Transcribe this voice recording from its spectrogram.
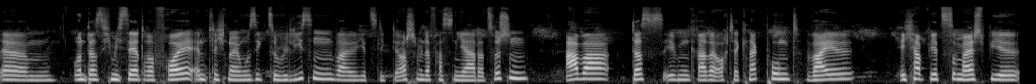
Ähm, und dass ich mich sehr darauf freue, endlich neue Musik zu releasen, weil jetzt liegt ja auch schon wieder fast ein Jahr dazwischen. Aber das ist eben gerade auch der Knackpunkt, weil ich habe jetzt zum Beispiel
